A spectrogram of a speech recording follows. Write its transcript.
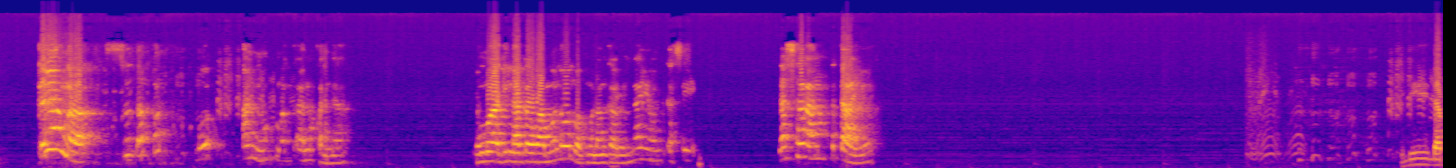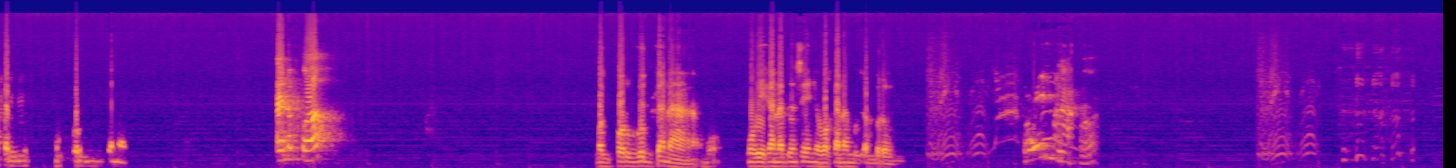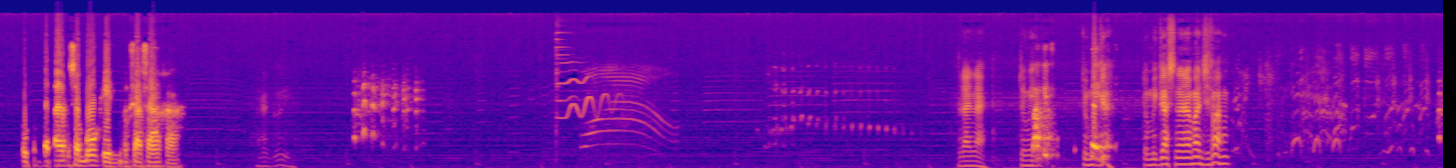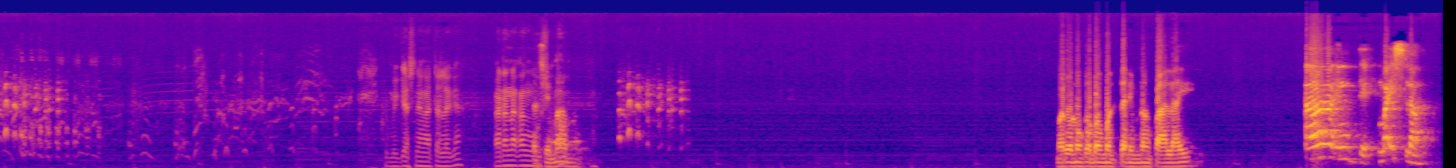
Kaya nga, so dapat, o, ano, mag-ano ka na. Yung mga ginagawa mo noon, wag mo nang gawin ngayon kasi nasaan pa tayo? Hindi dapat. Ano po? Mag-for good ka na. Mu- Umuwi ka na doon sa inyo, huwag ka nang mag-abroad. Gawin mo na ako. Pupunta tayo sa bukid, magsasaka. Aragoy. Wala na. Tumig Bakit? tumiga tumigas na naman si ma'am. Tumigas na nga talaga. Para nakanguso. ma'am, marunong ka bang magtanim ng palay? Ah, hindi. Mais lang.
